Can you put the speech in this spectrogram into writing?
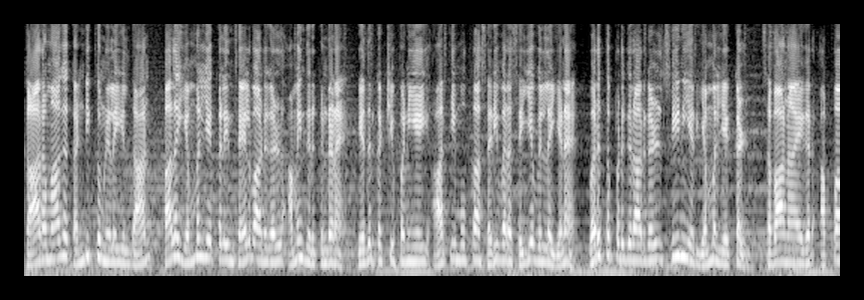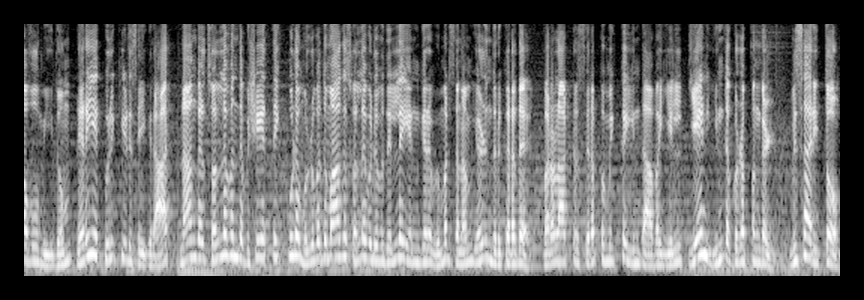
காரமாக கண்டிக்கும் நிலையில்தான் பல எம்எல்ஏக்களின் செயல்பாடுகள் அமைந்திருக்கின்றன. எதிர்க்கட்சி பணியை அதிமுக சரிவர செய்யவில்லை என வருத்தப்படுகிறார்கள் சீனியர் எம்எல்ஏக்கள். சபாநாயகர் அப்பாவு மீதும் நிறைய குறுக்கீடு செய்கிறார். நாங்கள் சொல்ல வந்த விஷயத்தை கூட முழுவதுமாக சொல்ல விடுவதில்லை என்கிற விமர்சனம் எழுந்திருக்கிறது. வரலாற்று சிறப்புமிக்க இந்த அவையில் ஏன் இந்த குழப்பங்கள்? விசாரித்தோம்.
